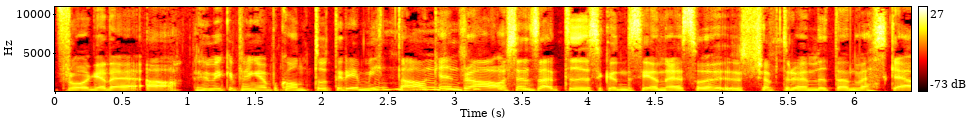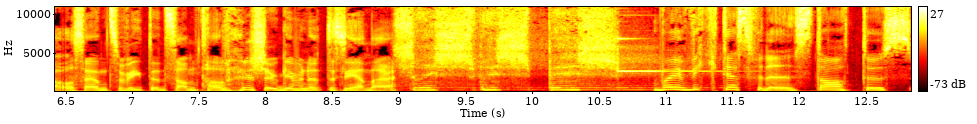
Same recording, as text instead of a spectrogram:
frågade ja, hur mycket pengar på kontot, är det mitt? Ja, okej bra. Och sen så här, tio sekunder senare så köpte du en liten väska och sen så fick du ett samtal 20 minuter senare. Vad är viktigast för dig? Status,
